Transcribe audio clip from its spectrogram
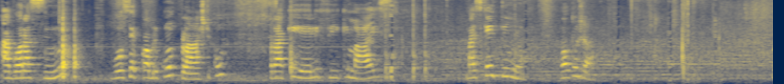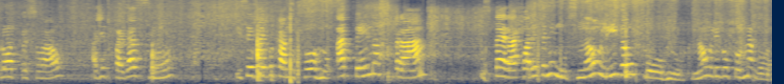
agora sim, você cobre com plástico para que ele fique mais, mais quentinho. Volto já. Pronto, pessoal. A gente faz assim. E você vai botar no forno apenas para esperar 40 minutos. Não liga o forno, não liga o forno agora.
